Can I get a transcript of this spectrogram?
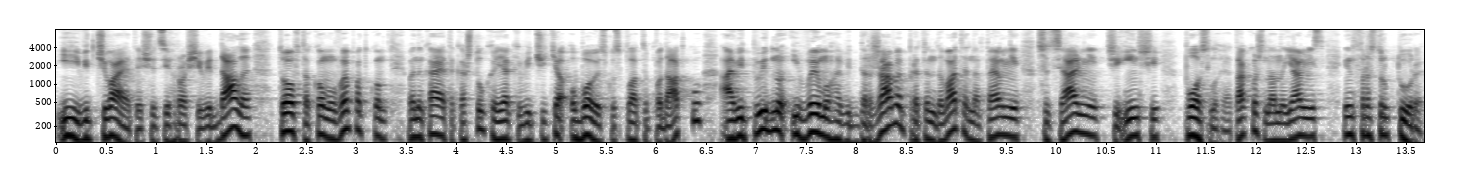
і відчуваєте, що ці гроші віддали, то в такому випадку виникає така штука, як відчуття обов'язку сплати податку, а відповідно і вимога від держави претендувати на певні соціальні чи інші послуги, а також на наявність інфраструктури.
